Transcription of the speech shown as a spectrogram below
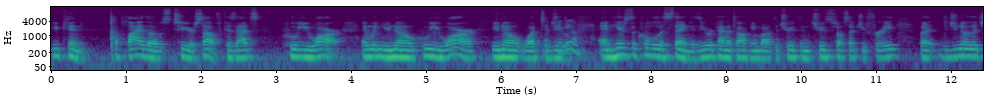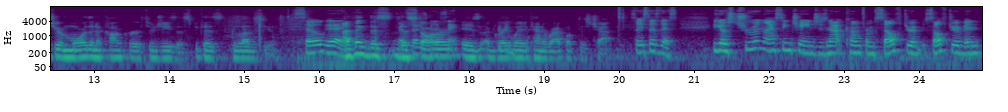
You can apply those to yourself because that's who you are. And when you know who you are, you know what to, What to do. do. And here's the coolest thing: is you were kind of talking about the truth, and the truth shall set you free. But did you know that you're more than a conqueror through Jesus because He loves you? So good. I think this the That's was star is a great way to kind of wrap up this chat. So he says this. He goes, True and lasting change does not come from self driven,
